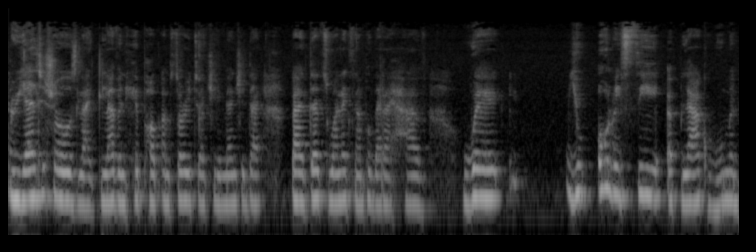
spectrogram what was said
reality shows like Love and Hip Hop. I'm sorry to actually mention that, but that's one example that I have where you always see a black woman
